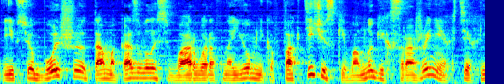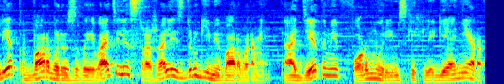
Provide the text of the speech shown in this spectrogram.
И все больше там оказывалось варваров-наемников. Фактически во многих сражениях тех лет варвары-завоеватели сражались с другими варварами, одетыми в форму римских легионеров пионеров.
